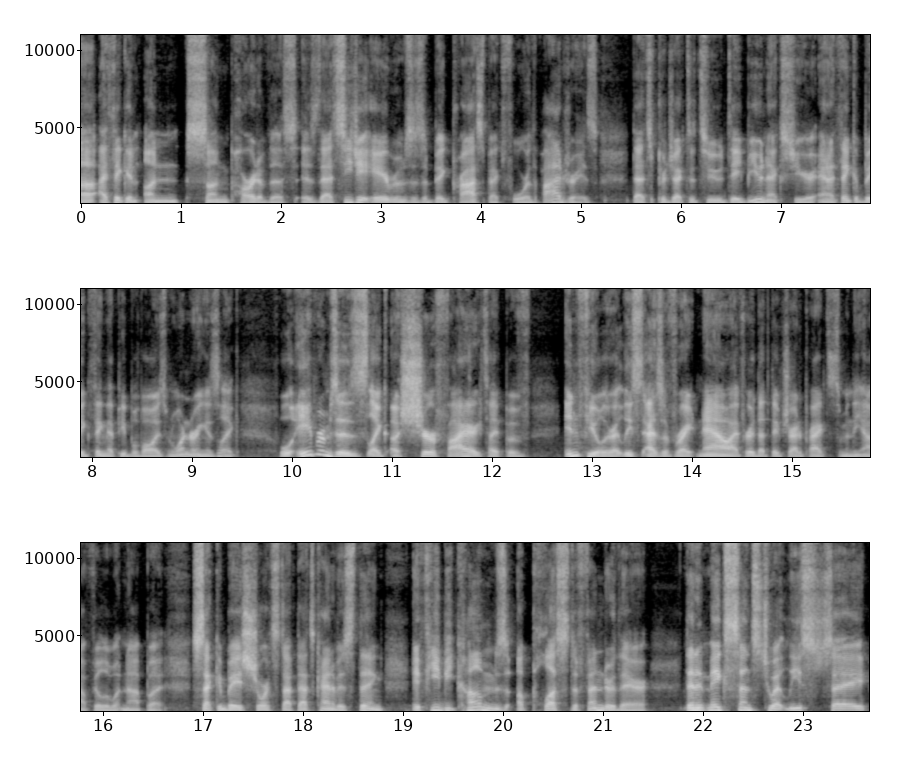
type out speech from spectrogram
uh, I think an unsung part of this is that CJ Abrams is a big prospect for the Padres that's projected to debut next year. And I think a big thing that people have always been wondering is like, well, Abrams is like a surefire type of infielder, at least as of right now. I've heard that they've tried to practice him in the outfield and whatnot, but second base, shortstop, that's kind of his thing. If he becomes a plus defender there, then it makes sense to at least say,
